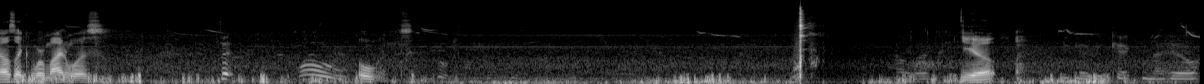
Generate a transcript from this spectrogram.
That was like where mine was. Sit. Whoa. Oh, yep. Got a good kick from that hill.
